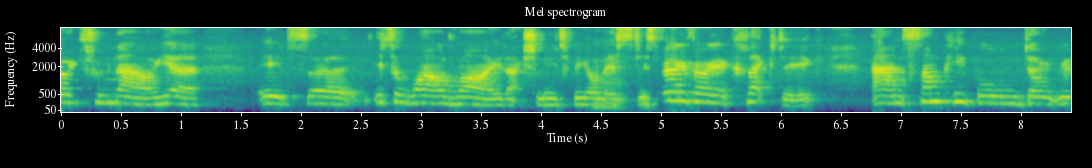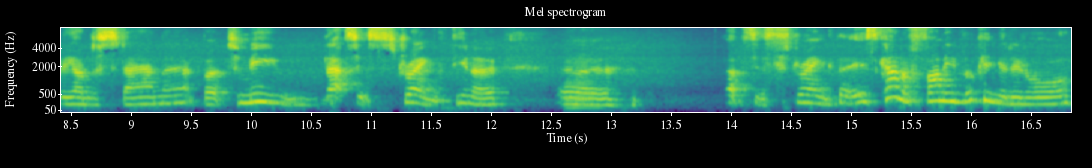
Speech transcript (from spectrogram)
going through now. Yeah, it's uh, it's a wild ride, actually. To be Mm-hmm. honest, it's very very eclectic, and some people don't really understand that. But to me, that's its strength. You know, Mm-hmm. uh, that's its strength. It's kind of funny looking at it all.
